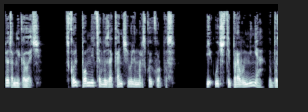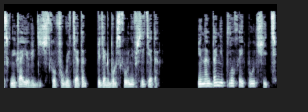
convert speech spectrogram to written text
Петр Николаевич, сколь помнится, вы заканчивали морской корпус и учите право меня, выпускника юридического факультета Петербургского университета. Иногда неплохо и поучить,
